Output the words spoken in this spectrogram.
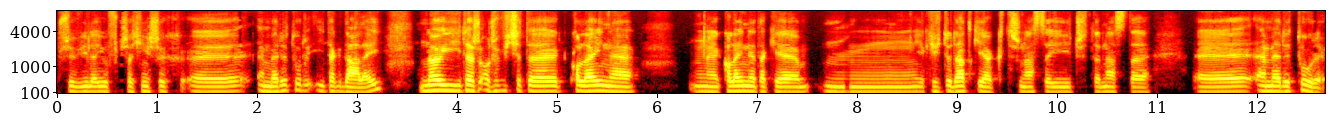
przywilejów wcześniejszych emerytur i tak dalej. No i też oczywiście te kolejne mm, kolejne takie mm, jakieś dodatki jak 13 i 14 emerytury.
